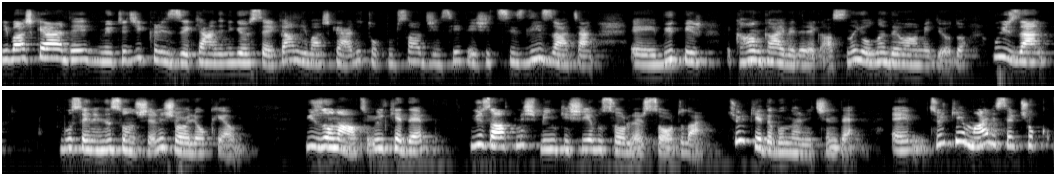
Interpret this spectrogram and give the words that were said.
Bir başka yerde mülteci krizi kendini gösterirken bir başka yerde toplumsal cinsiyet eşitsizliği zaten büyük bir kan kaybederek aslında yoluna devam ediyordu. Bu yüzden bu senenin sonuçlarını şöyle okuyalım. 116 ülkede 160 bin kişiye bu soruları sordular. Türkiye'de bunların içinde. E, Türkiye maalesef çok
